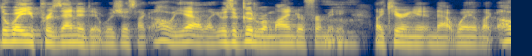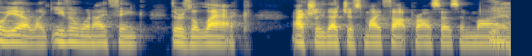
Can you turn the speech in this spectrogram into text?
the way you presented it was just like oh yeah like it was a good reminder for me Mhm. like hearing it in that way of like oh yeah like even when i think there's a lack actually that's just my thought process and my Yeah,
